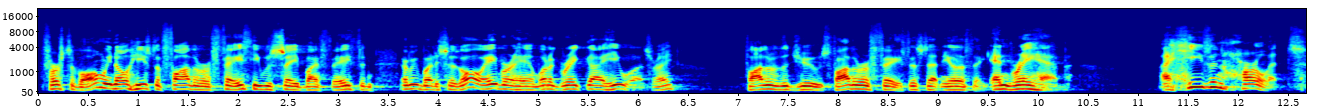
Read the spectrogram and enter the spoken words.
first of all. And we know he's the father of faith. He was saved by faith. And everybody says, oh, Abraham, what a great guy he was, right? Father of the Jews, father of faith, this, that, and the other thing. And Rahab, a heathen harlot.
